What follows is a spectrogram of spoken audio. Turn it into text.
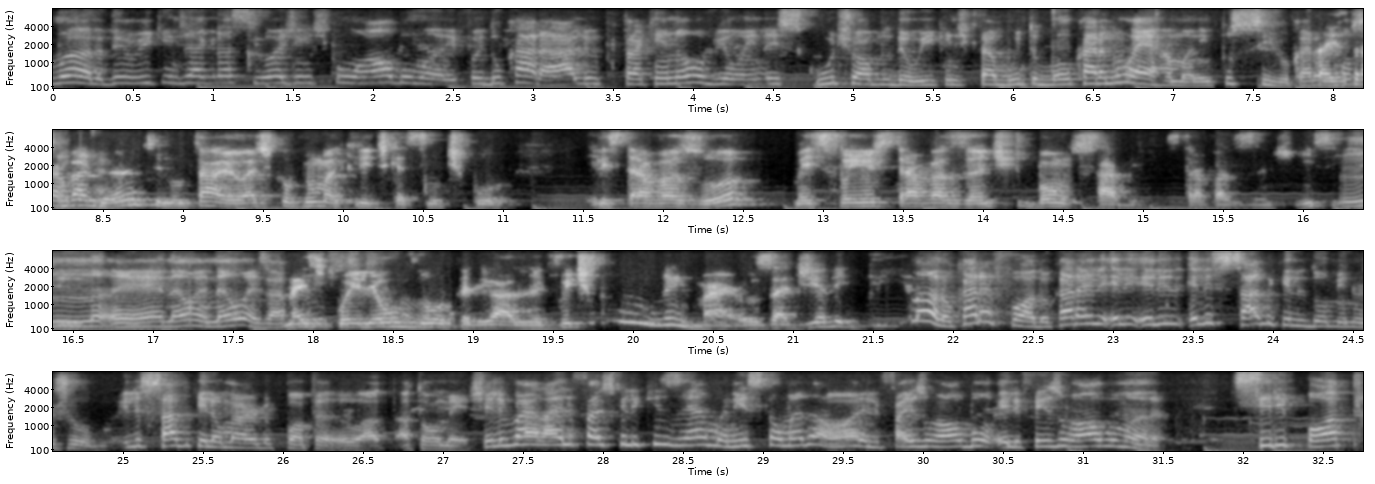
mano, The Weeknd já agraciou a gente com um álbum, mano, e foi do caralho. Pra quem não ouviu ainda, escute o álbum do The Weeknd, que tá muito bom. O cara não erra, mano, impossível. O cara Tá não extravagante, não tá? Eu acho que eu vi uma crítica assim, tipo, ele extravasou, mas foi um extravasante bom, sabe? Extravasante nisso. Hum, não- é, não, é não, exatamente. Mas, tipo, isso ele ousou, tá ligado? Ele foi tipo um Neymar, ousadia e alegria. Mano, o cara é foda. O cara, ele, ele, ele, ele sabe que ele domina o jogo. Ele sabe que ele é o maior do pop atualmente. Ele vai lá, ele faz o que ele quiser, mano. Isso que é o mais da hora. Ele faz um álbum, ele fez um álbum, mano. City Pop,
